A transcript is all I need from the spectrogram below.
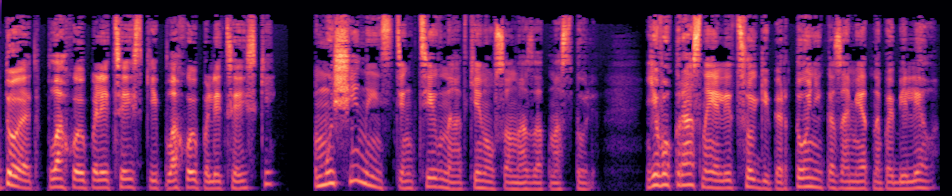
Дуэт «Плохой полицейский, плохой полицейский». Мужчина инстинктивно откинулся назад на стуле. Его красное лицо гипертоника заметно побелело.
